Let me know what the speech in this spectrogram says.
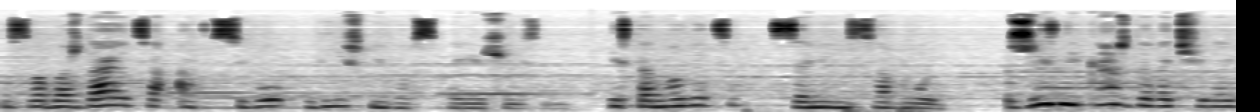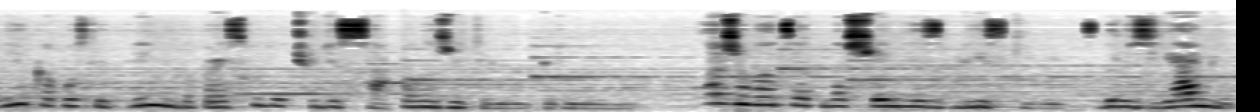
освобождаются от всего лишнего в своей жизни и становятся самим собой. В жизни каждого человека после тренинга происходят чудеса, положительные перемены. Налаживаются отношения с близкими, с друзьями,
